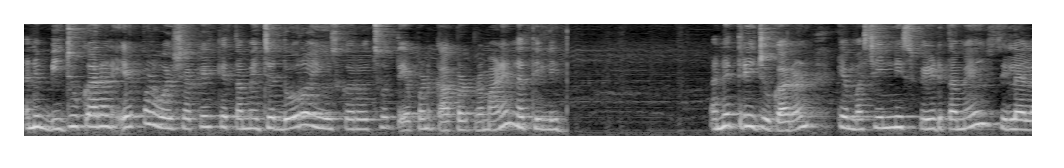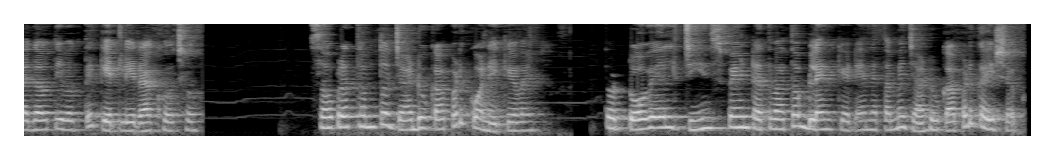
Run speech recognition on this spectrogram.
અને બીજું કારણ એ પણ હોઈ શકે કે તમે જે દોરો યુઝ કરો છો તે પણ કાપડ પ્રમાણે નથી લીધો. અને ત્રીજું કારણ કે મશીનની સ્પીડ તમે સિલાઈ લગાવતી વખતે કેટલી રાખો છો. સૌપ્રથમ તો જાડું કાપડ કોને કહેવાય? તો ટોવેલ જીન્સ પેન્ટ અથવા તો બ્લેન્કેટ એને તમે જાડું કાપડ કહી શકો.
